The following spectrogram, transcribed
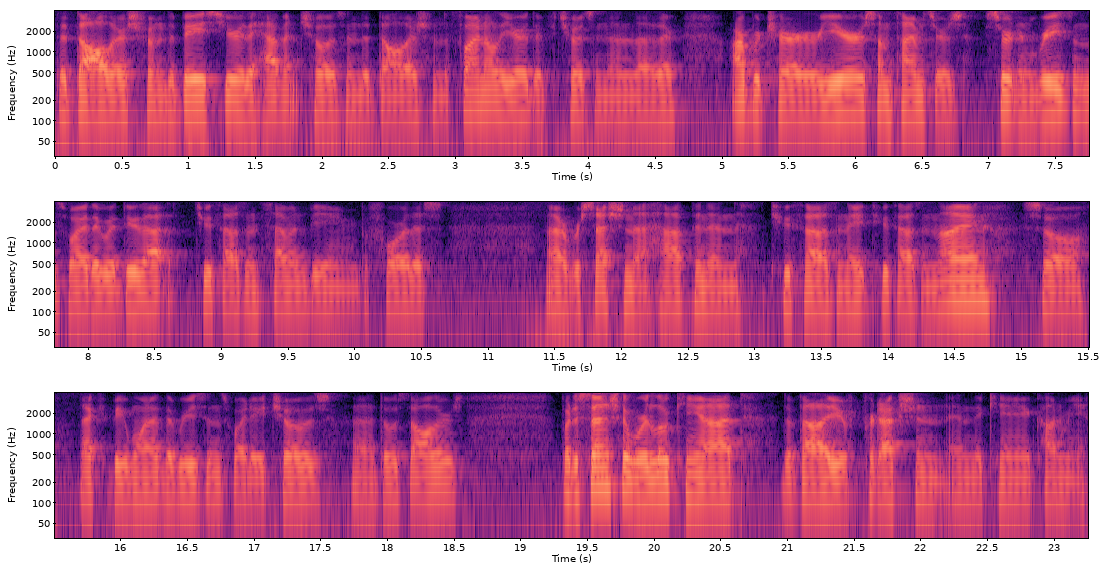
the dollars from the base year. They haven't chosen the dollars from the final year. They've chosen another arbitrary year. Sometimes there's certain reasons why they would do that. 2007 being before this uh, recession that happened in 2008 2009 so that could be one of the reasons why they chose uh, those dollars. But essentially we're looking at the value of production in the Canadian economy.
